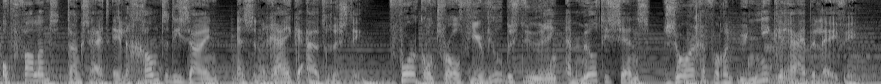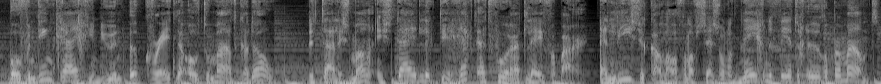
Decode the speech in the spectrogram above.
Opvallend dankzij het elegante design en zijn rijke uitrusting. 4Control Vierwielbesturing en Multisense zorgen voor een unieke rijbeleving. Bovendien krijg je nu een upgrade naar automaat cadeau. De talisman is tijdelijk direct uit voorraad leverbaar. En leasen kan al vanaf 649 euro per maand.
